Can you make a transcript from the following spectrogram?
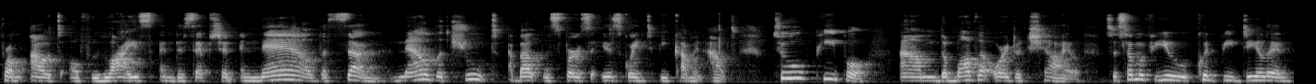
from out of lies and deception. And now the sun now the truth about this person is going to be coming out two people um, the mother or the child. So some of you could be dealing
